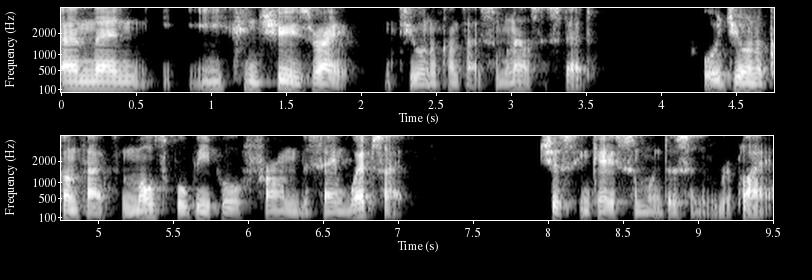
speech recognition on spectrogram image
And then you can choose, right, do you want to contact someone else instead? Or do you want to contact multiple people from the same website, just in case someone doesn't reply?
